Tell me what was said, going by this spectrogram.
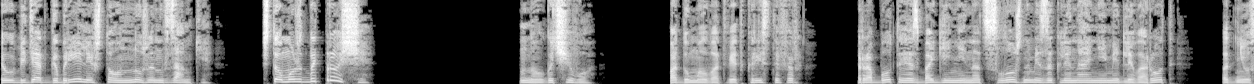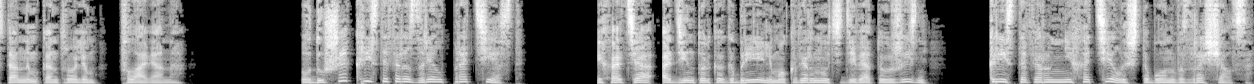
и убедят Габриэля, что он нужен в замке. Что может быть проще? Много чего, подумал в ответ Кристофер, работая с богиней над сложными заклинаниями для ворот под неустанным контролем Флавиана. В душе Кристофера зрел протест. И хотя один только Габриэль мог вернуть девятую жизнь, Кристоферу не хотелось, чтобы он возвращался.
